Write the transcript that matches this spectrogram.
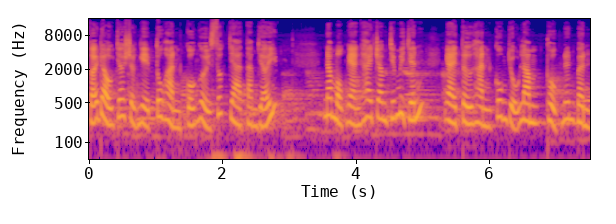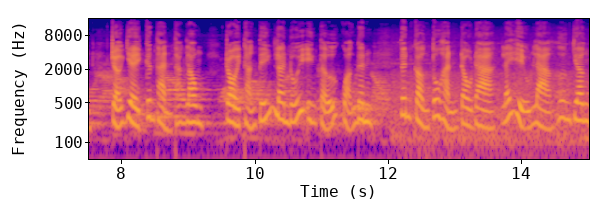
khởi đầu cho sự nghiệp tu hành của người xuất gia tam giới. Năm 1299, Ngài tự hành cung Vũ Lâm thuộc Ninh Bình trở về Kinh Thành Thăng Long, rồi thẳng tiến lên núi Yên Tử, Quảng Ninh, tinh cần tu hành đầu đà lấy hiệu là Hương Dân,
